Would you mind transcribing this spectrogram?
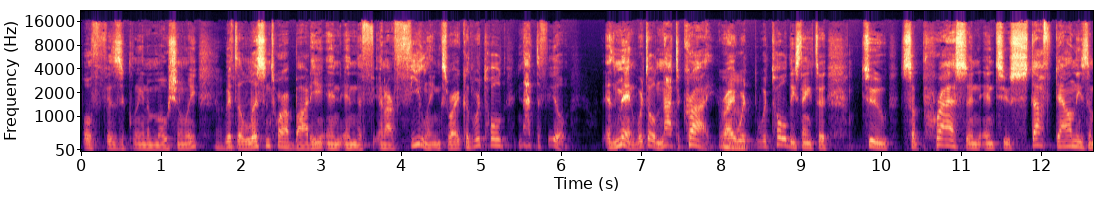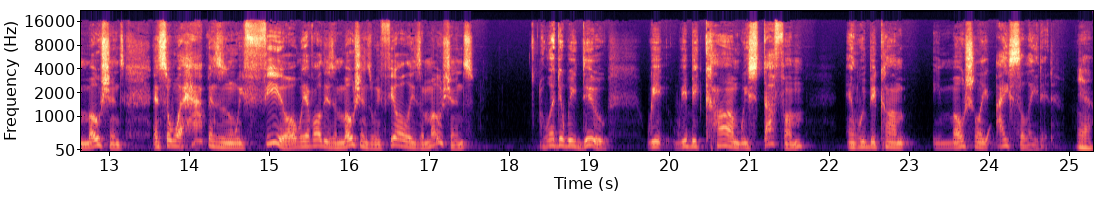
both physically and emotionally. Mm-hmm. We have to listen to our body and and the and our feelings, right? Because we're told not to feel as men, we're told not to cry, right? Mm-hmm. We're, we're told these things to to suppress and, and to stuff down these emotions. And so what happens is when we feel, we have all these emotions, we feel all these emotions, what do we do? We we become, we stuff them and we become emotionally isolated. Yeah.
